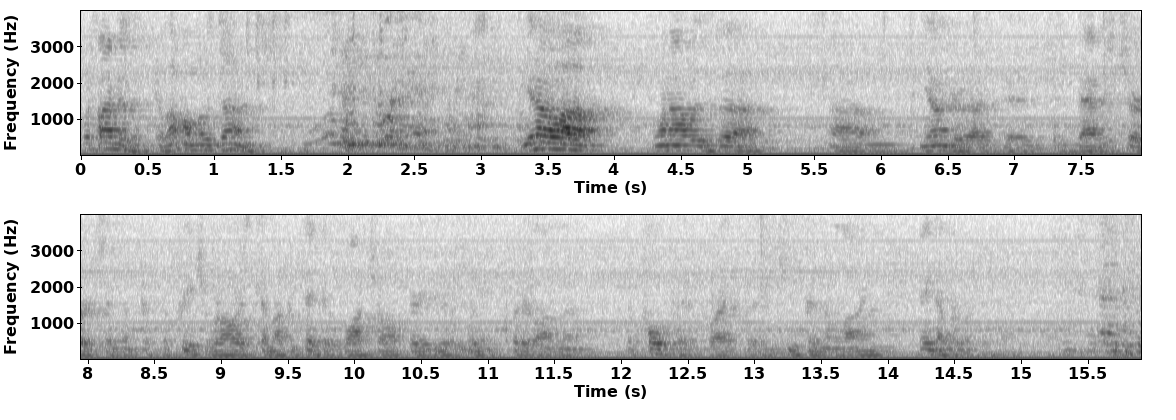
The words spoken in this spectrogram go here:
What time is it? Because I'm almost done. you know, uh, when I was uh, um, younger at the Baptist church, and the, the, preacher would always come up and take his watch off very beautifully and put it on the, the pulpit, right, so to keep him in line. They never looked at that.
